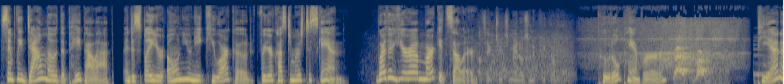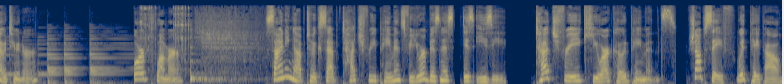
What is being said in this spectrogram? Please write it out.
Simply download the PayPal app and display your own unique QR code for your customers to scan. Whether you're a market seller, I'll take two tomatoes and a cucumber. poodle pamperer, piano tuner, or plumber. Signing up to accept touch free payments for your business is easy. Touch free QR code payments. Shop safe with PayPal.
